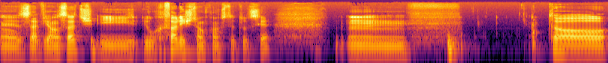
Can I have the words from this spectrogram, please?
e, zawiązać i uchwalić tą konstytucję. Mm, to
